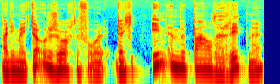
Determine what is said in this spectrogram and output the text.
Maar die methode zorgt ervoor dat je in een bepaald ritme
